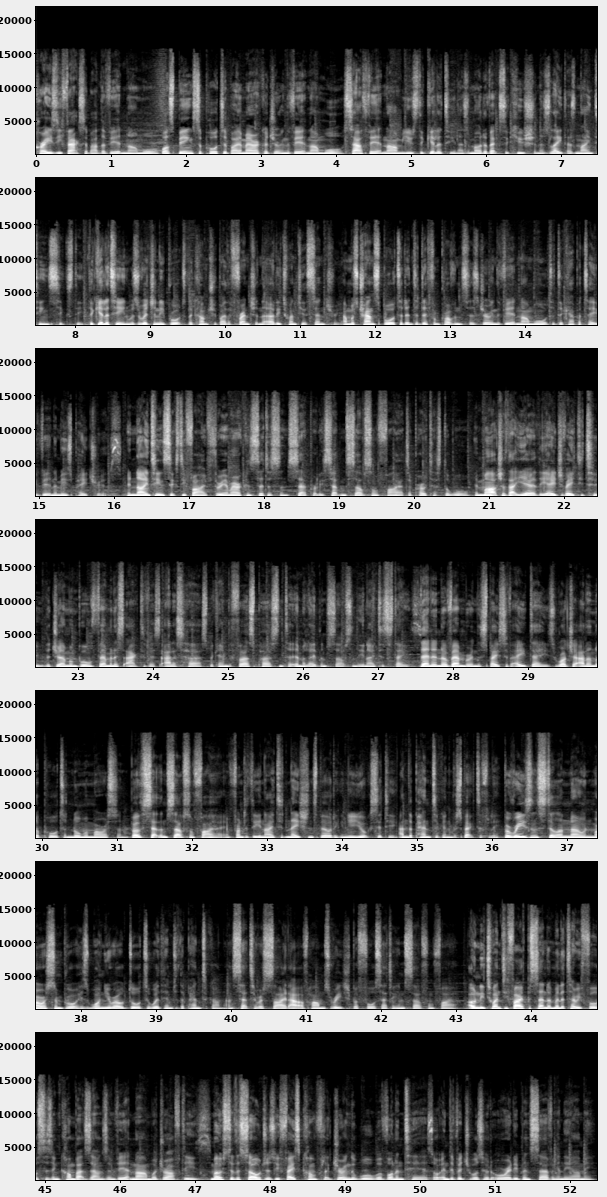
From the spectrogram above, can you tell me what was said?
Crazy facts about the Vietnam War. Whilst being supported by America during the Vietnam War, South Vietnam used the guillotine as a mode of execution as late as 1960. The guillotine was originally brought to the country by the French in the early 20th century and was transported into different provinces during the Vietnam War to decapitate Vietnamese patriots. In 1965, three American citizens separately set themselves on fire to protest the war. In March of that year, at the age of 82, the German-born feminist activist Alice Herz became the first person to immolate themselves in the United States. Then in November, in the space of eight days, Roger Allen LaPorte and Norman Morrison both set themselves on fire in front of the United Nations building in New York City and the Pentagon, respectively. For reasons still unknown, Morrison brought his one-year-old daughter with him to the Pentagon and set her aside out of harm's reach before setting himself on fire. Only 25% of military forces in combat zones in Vietnam were draftees. Most of the soldiers who faced conflict during the war were volunteers or individuals who had already been serving in the army.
